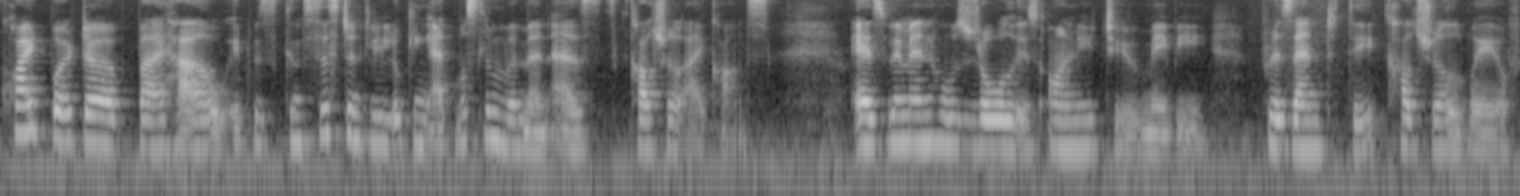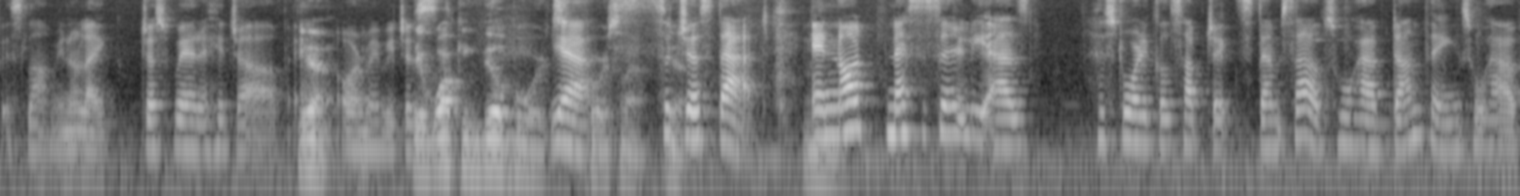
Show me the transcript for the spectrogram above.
quite perturbed by how it was consistently looking at Muslim women as cultural icons, as women whose role is only to maybe present the cultural way of Islam, you know, like just wear a hijab and, Yeah. or maybe just They're walking billboards yeah. for Islam. So Yeah. just that, and mm-hmm. not necessarily as historical subjects themselves who have done things, who have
